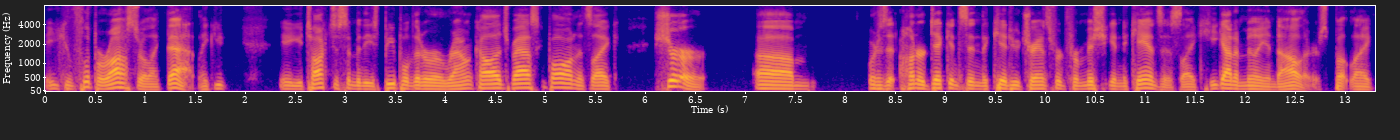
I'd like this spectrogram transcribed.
And You can flip a roster like that. Like you, you, know, you talk to some of these people that are around college basketball, and it's like, sure, um, what is it? Hunter Dickinson, the kid who transferred from Michigan to Kansas, like he got a million dollars, but like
